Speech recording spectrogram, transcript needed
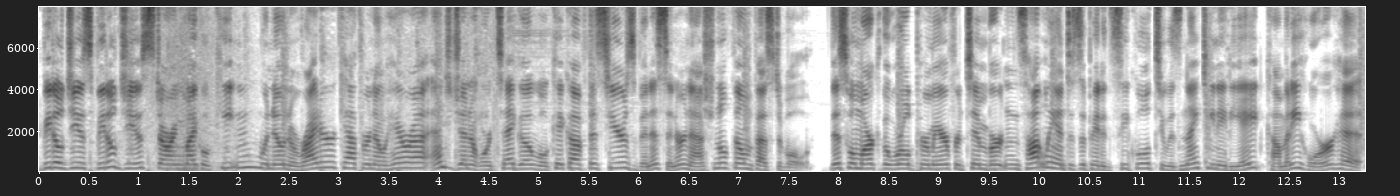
Beetlejuice Beetlejuice, starring Michael Keaton, Winona Ryder, Catherine O'Hara, and Jenna Ortega, will kick off this year's Venice International Film Festival. This will mark the world premiere for Tim Burton's hotly anticipated sequel to his 1988 comedy horror hit.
